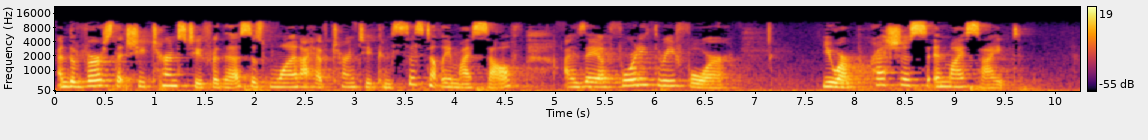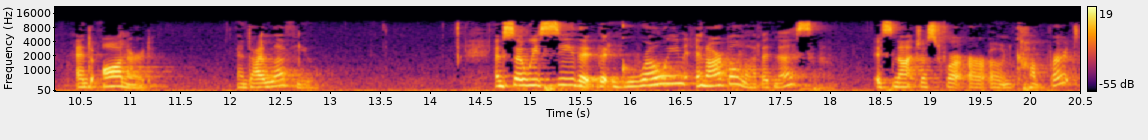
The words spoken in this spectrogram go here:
And the verse that she turns to for this is one I have turned to consistently myself Isaiah 43 4. You are precious in my sight and honored, and I love you. And so we see that, that growing in our belovedness, it's not just for our own comfort,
